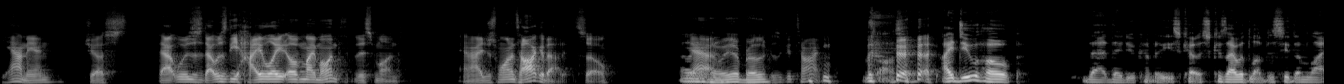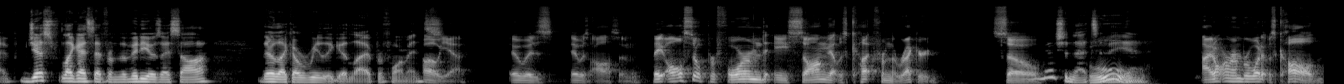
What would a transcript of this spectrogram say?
yeah, man, just that was that was the highlight of my month this month, and I just want to talk about it. So Oh, yeah. Hell yeah, brother. it was a good time. awesome. I do hope that they do come to the East Coast because I would love to see them live. Just like I said from the videos I saw, they're like a really good live performance. Oh yeah, it was it was awesome. They also performed a song that was cut from the record. You So mentioned that to Ooh. me. Yeah. I don't remember what it was called,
